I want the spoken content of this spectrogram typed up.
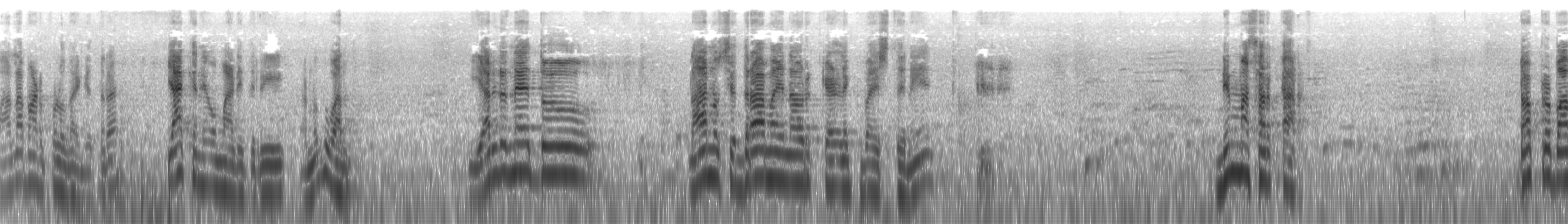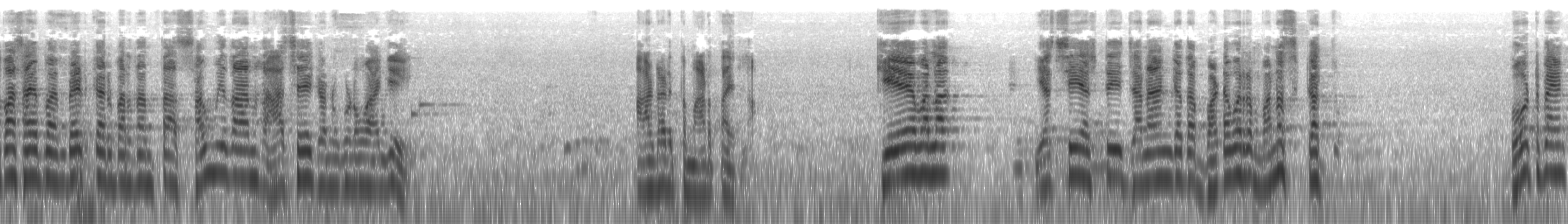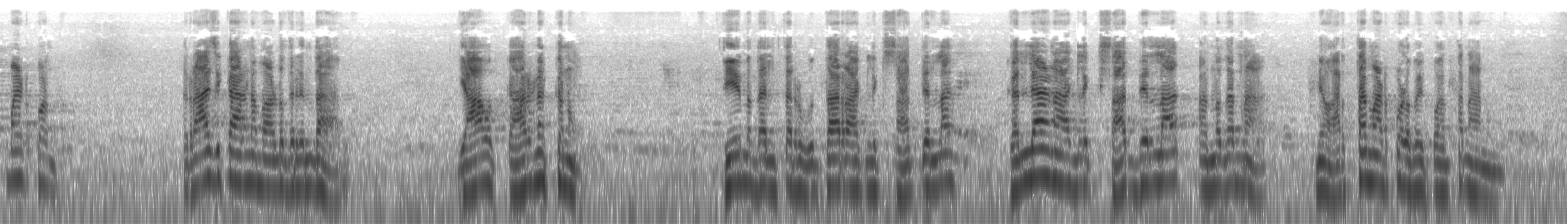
ಪಾಲ ಮಾಡ್ಕೊಳ್ಳೋದಾಗಿದ್ರೆ ಯಾಕೆ ನೀವು ಮಾಡಿದ್ರಿ ಅನ್ನೋದು ಒಂದು ಎರಡನೇದ್ದು, ನಾನು ಸಿದ್ದರಾಮಯ್ಯನವ್ರು ಕೇಳಲಿಕ್ಕೆ ಬಯಸ್ತೀನಿ, ನಿಮ್ಮ ಸರ್ಕಾರ, ಡಾಕ್ಟರ್ ಬಾಬಾ ಸಾಹೇಬ್ ಅಂಬೇಡ್ಕರ್ ಬರೆದಂತ ಸಂವಿಧಾನದ ಆಸೆಗೆ ಅನುಗುಣವಾಗಿ ಆಡಳಿತ ಮಾಡ್ತಾ ಇಲ್ಲ. ಕೇವಲ ಎಸ್ ಸಿ ಎಸ್ ಟಿ ಜನಾಂಗದ ಬಡವರ ಮನಸ್ಸು ಕದ್ದು ವೋಟ್ ಬ್ಯಾಂಕ್ ಮಾಡಿಕೊಂಡು ರಾಜಕಾರಣ ಮಾಡೋದ್ರಿಂದ ಯಾವ ಕಾರಣಕ್ಕೂ ದೀನ ದಲಿತರ ಉದ್ಧಾರ ಆಗ್ಲಿಕ್ಕೆ ಸಾಧ್ಯ ಇಲ್ಲ, ಕಲ್ಯಾಣ ಆಗ್ಲಿಕ್ಕೆ ಸಾಧ್ಯ ಇಲ್ಲ ಅನ್ನೋದನ್ನ ನೀವು ಅರ್ಥ ಮಾಡ್ಕೊಳ್ಬೇಕು ಅಂತ ನಾನು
